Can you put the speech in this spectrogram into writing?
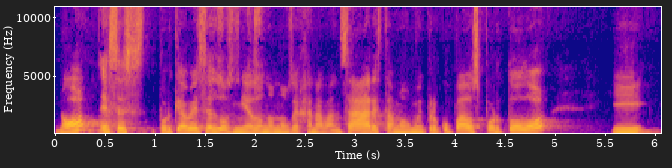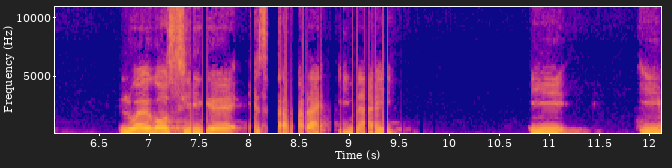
¿no? Ese es porque a veces los miedos no nos dejan avanzar, estamos muy preocupados por todo y luego sigue esta para Inaí. Y y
